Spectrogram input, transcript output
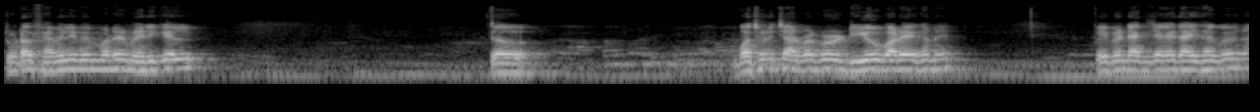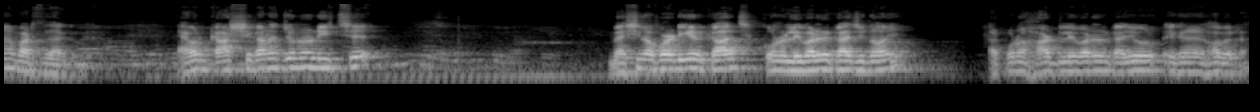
total family মেম্বারের মেডিকেল তো বছরে চারবার করে ডিও বাড়ে এখানে। পেমেন্ট এক জায়গায় দায়ী থাকবে না, বাড়তে থাকবে। এখন কাজ শেখানোর জন্য নিচ্ছে। মেশিন অপারেটিংয়ের কাজ, কোনো লেবারের কাজ নয়, আর কোনো হার্ড লেবারের কাজও এখানে হবে না।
